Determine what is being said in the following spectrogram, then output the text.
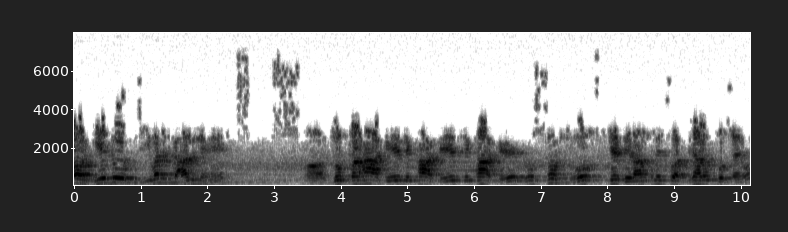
और ये जो जीवन काल में जो पढ़ा के, लिखा के, सिखा के जो सोचो के वेदांत में इसको अध्यारोप बोलते हैं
